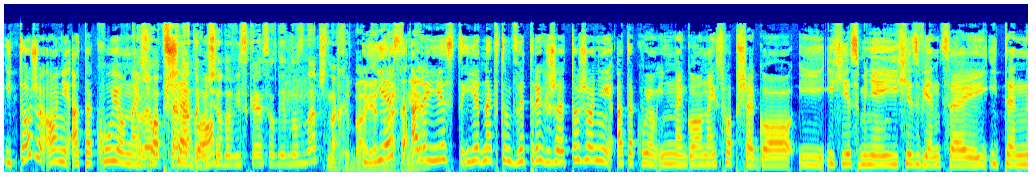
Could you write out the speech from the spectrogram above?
I to, że oni atakują Ale najsłabszego... tego środowiska jest jednoznaczna chyba jednak, Jest, nie? ale jest jednak w tym wytrych, że to, że oni atakują innego, najsłabszego i ich jest mniej, ich jest więcej i ten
